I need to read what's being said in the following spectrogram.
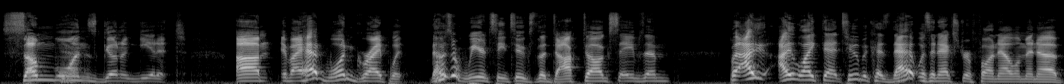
someone's gonna get it. Um, if I had one gripe with that was a weird scene too, because the doc dog saves him. But I I like that too because that was an extra fun element of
